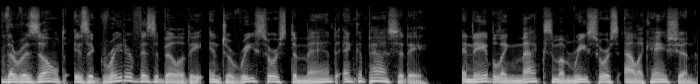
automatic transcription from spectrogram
The result is a greater visibility into resource demand and capacity, enabling maximum resource allocation.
